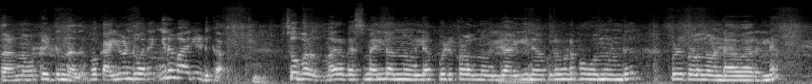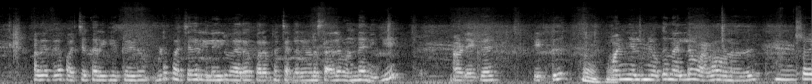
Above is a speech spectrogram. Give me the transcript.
അതാണ് നമുക്ക് കിട്ടുന്നത്. ഇപ്പൊ കൈ കൊണ്ട് വരെ ഇങ്ങനെ വാരി എടുക്കാം. സൂപ്പർ വേറെ സ്മെല്ലൊന്നുമില്ല പുഴുക്കളൊന്നുമില്ല. ഈ നോക്കിലും കൂടെ പോകുന്നുണ്ട്. പുഴുക്കളൊന്നും ഉണ്ടാവാറില്ല. അതൊക്കെ പച്ചക്കറിക്കൊക്കെ ഇടും. ഇവിടെ പച്ചക്കറി ഇല്ലെങ്കിൽ വേറെ കുറെ പച്ചക്കറികളുടെ സ്ഥലമുണ്ട് എനിക്ക്. അവിടെയൊക്കെ ഇട്ട് മഞ്ഞളിനും ഒക്കെ നല്ല വളമാണത്. പക്ഷേ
